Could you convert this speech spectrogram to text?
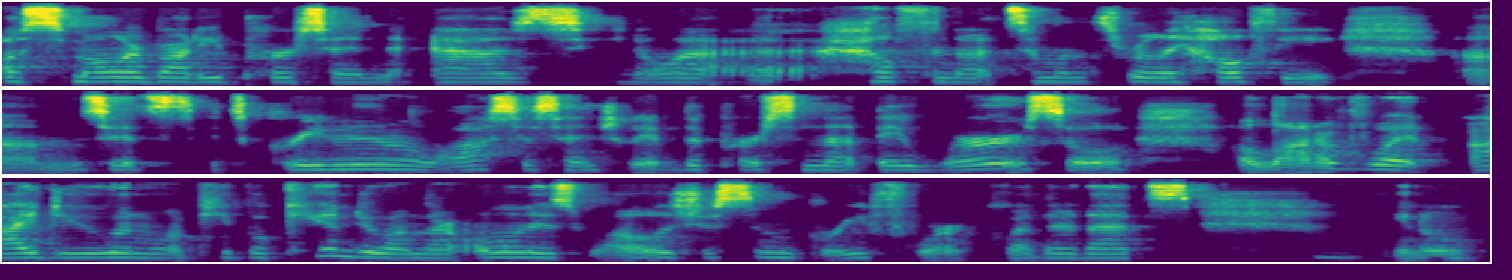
a smaller bodied person as you know a, a health nut someone that's really healthy. Um, so it's it's grieving the loss essentially of the person that they were. So a lot of what i do and what people can do on their own as well is just some grief work whether that's you know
